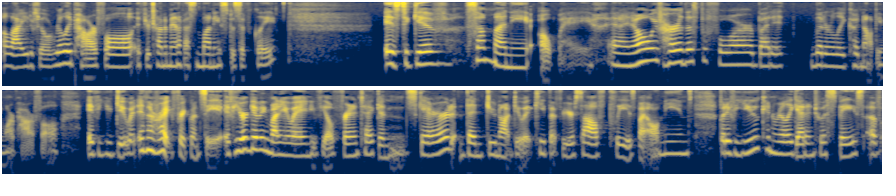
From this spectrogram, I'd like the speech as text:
allow you to feel really powerful if you're trying to manifest money specifically is to give some money away. And I know we've heard this before, but it literally could not be more powerful if you do it in the right frequency. If you're giving money away and you feel frantic and scared, then do not do it. Keep it for yourself, please, by all means. But if you can really get into a space of,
